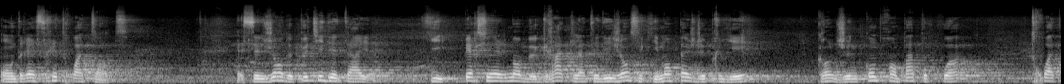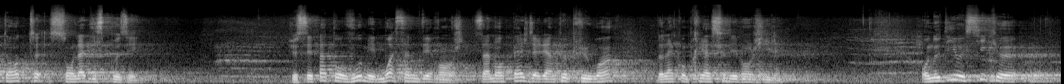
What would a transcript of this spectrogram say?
on dresserait trois tentes C'est le genre de petits détails qui, personnellement, me grattent l'intelligence et qui m'empêchent de prier quand je ne comprends pas pourquoi trois tentes sont là disposées. Je ne sais pas pour vous, mais moi, ça me dérange. Ça m'empêche d'aller un peu plus loin dans la compréhension de l'Évangile. On nous dit aussi que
